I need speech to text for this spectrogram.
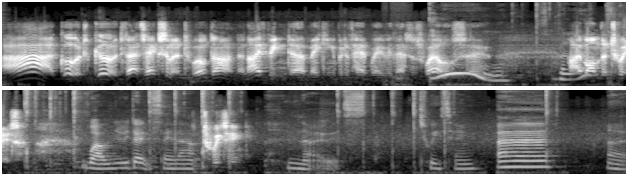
Ah, good, good. That's excellent. Well done. And I've been uh, making a bit of headway with that as well. so Ooh, a I'm on the twit, Well, you don't say that. twitting. No, it's tweeting. Uh, oh.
